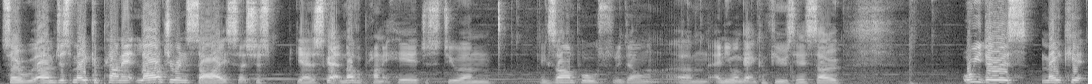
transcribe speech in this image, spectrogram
so um, just make a planet larger in size. Let's just, yeah, just get another planet here just to um, examples. We don't um, anyone getting confused here. So all you do is make it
